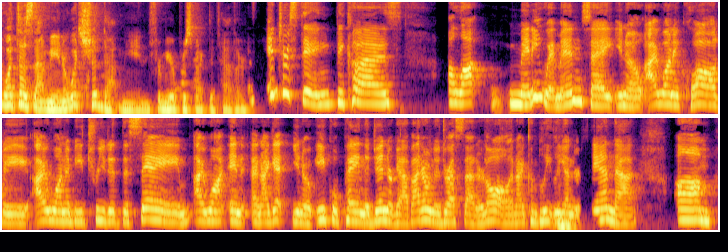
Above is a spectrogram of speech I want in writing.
what does that mean, or what should that mean from your perspective, Heather? It's interesting because a lot, many women say, you know, I want equality. I want to be treated the same. I want, and and I get, you know, equal pay in the gender gap. I don't address that at all, and I completely mm-hmm. understand that. Um,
